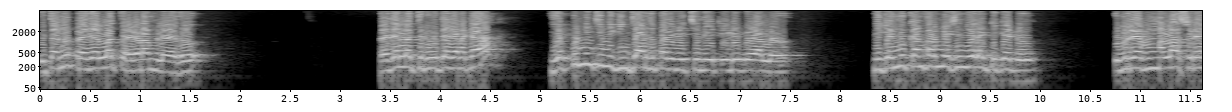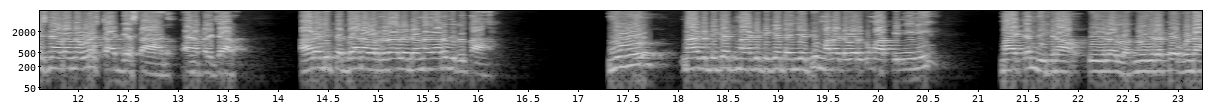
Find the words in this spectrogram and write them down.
ఇతను ప్రజల్లో తిరగడం లేదు. ప్రజల్లో తిరిగితే గనక ఎప్పటి నుంచి నీకు ఇన్ఛార్జ్ పదవి ఇచ్చింది టీడీపీ వాళ్ళు? నీకెందుకు కన్ఫర్మేషన్ చేయలేదు టికెట్? ఇప్పుడు రేపు మళ్ళా సురేష్ నారాయణ కూడా స్టార్ట్ చేస్తాడు ఆయన ప్రచారం. ఆల్రెడీ పెద్ద ఆయన వరదరాలు అన్న గారు తిరుగుతాడు నువ్వు నాకు టికెట్ నాకు టికెట్ అని చెప్పి మొన్నటి వరకు మా పిన్నిని మా అక్కని దిపినావు వీధులలో. నువ్వు తిరక్కోకుండా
